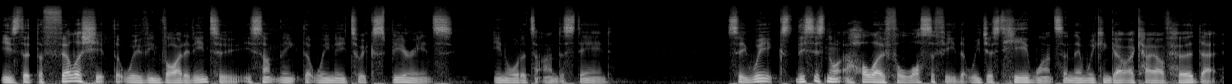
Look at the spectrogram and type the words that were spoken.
is that the fellowship that we've invited into is something that we need to experience in order to understand. See, we, this is not a hollow philosophy that we just hear once and then we can go, okay, I've heard that.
